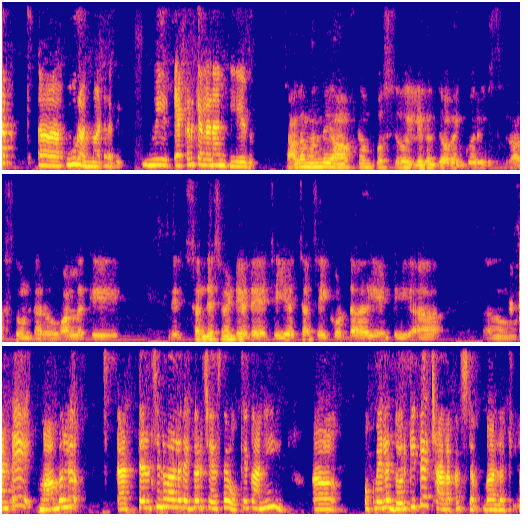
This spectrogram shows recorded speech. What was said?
ఊరు అన్నమాట అది. మీ ఎక్కడికి వెళ్ళడానికి లేదు. చాలా మంది off campus illegal job enquiries రాస్తూ ఉంటారు. వాళ్ళకి సందేశం ఏంటి అంటే చెయ్యొచ్చా చేయకూడదా ఏంటి అంటే మామూలు తెలిసిన వాళ్ళ దగ్గర చేస్తే ఓకే కానీ ఒకవేళ దొరికితే చాలా కష్టం వాళ్ళకి.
